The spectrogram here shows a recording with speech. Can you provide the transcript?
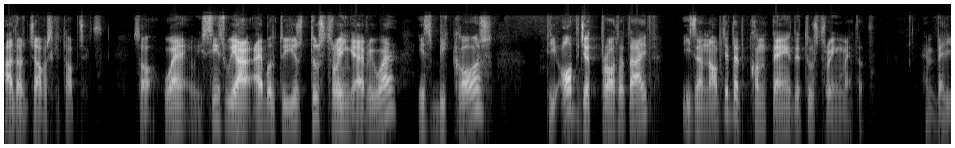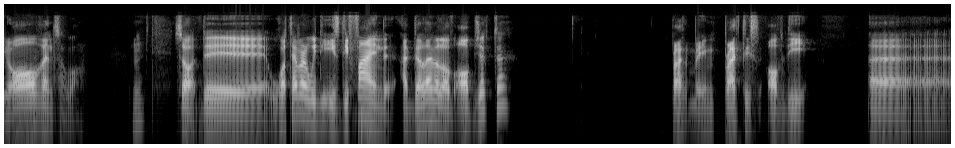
other JavaScript objects. So when since we are able to use toString everywhere, it's because the object prototype is an object that contains the toString method and value of and so on. Hmm? So the whatever is defined at the level of object in practice of the uh,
